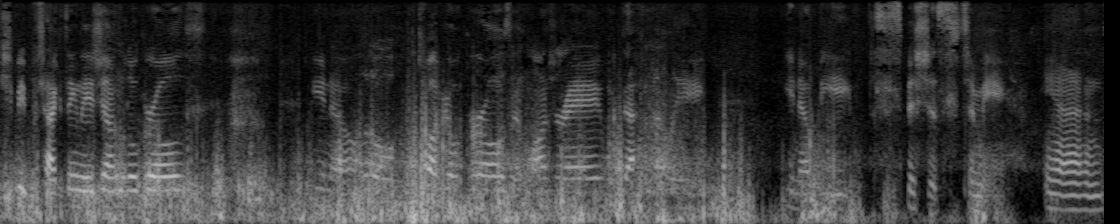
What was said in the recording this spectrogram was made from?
Should be protecting these young little girls. You know, little 12 year old girls in lingerie would definitely, you know, be suspicious to me. And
